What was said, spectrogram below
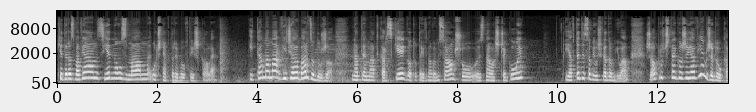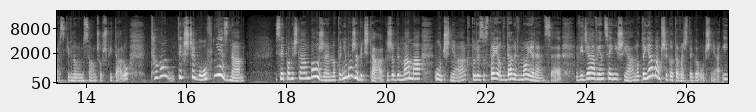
kiedy rozmawiałam z jedną z mam ucznia, który był w tej szkole. I ta mama wiedziała bardzo dużo na temat Karskiego, tutaj w Nowym Sączu, znała szczegóły. Ja wtedy sobie uświadomiłam, że oprócz tego, że ja wiem, że był Karski w Nowym Sączu w szpitalu, to tych szczegółów nie znam. I sobie pomyślałam, Boże, no to nie może być tak, żeby mama ucznia, który zostaje oddany w moje ręce, wiedziała więcej niż ja, no to ja mam przygotować tego ucznia. I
